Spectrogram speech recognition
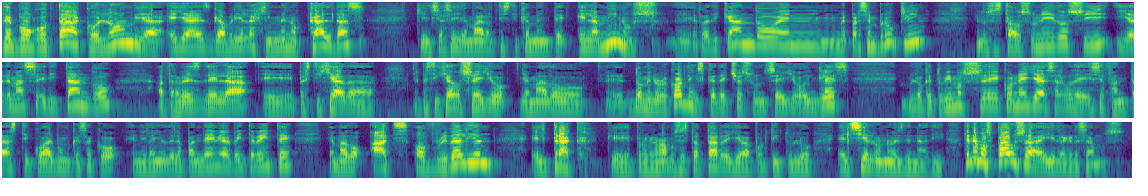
Desde Bogotá, Colombia, ella es Gabriela Jimeno Caldas, quien se hace llamar artísticamente Elaminus, eh, radicando en, me parece, en Brooklyn, en los Estados Unidos, y, y además editando a través de la eh, prestigiada, del prestigiado sello llamado eh, Domino Recordings, que de hecho es un sello inglés. Lo que tuvimos eh, con ella es algo de ese fantástico álbum que sacó en el año de la pandemia, el 2020, llamado Acts of Rebellion. El track que programamos esta tarde lleva por título El cielo no es de nadie. Tenemos pausa y regresamos.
